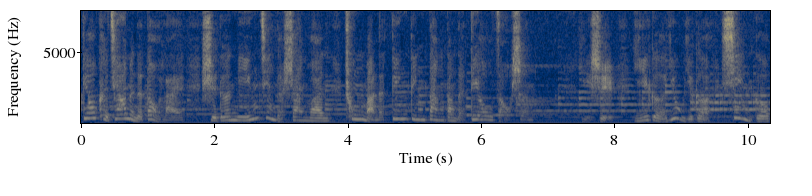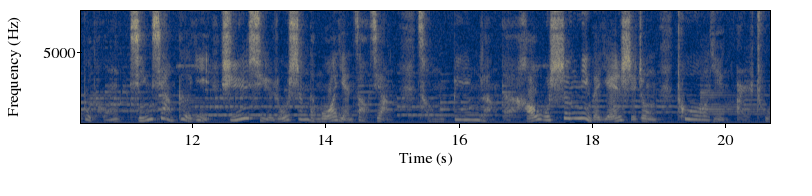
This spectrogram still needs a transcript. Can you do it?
雕刻家们的到来，使得宁静的山湾充满了叮叮当当的雕凿声。于是，一个又一个性格不同、形象各异、栩栩如生的魔岩造像，从冰冷的、毫无生命的岩石中脱颖而出。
